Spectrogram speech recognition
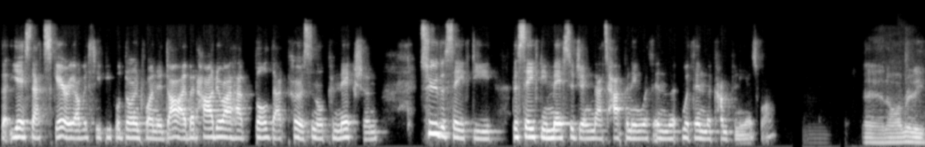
that, yes, that's scary. Obviously, people don't want to die, but how do I have build that personal connection to the safety, the safety messaging that's happening within the within the company as well? Yeah, no, I really,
